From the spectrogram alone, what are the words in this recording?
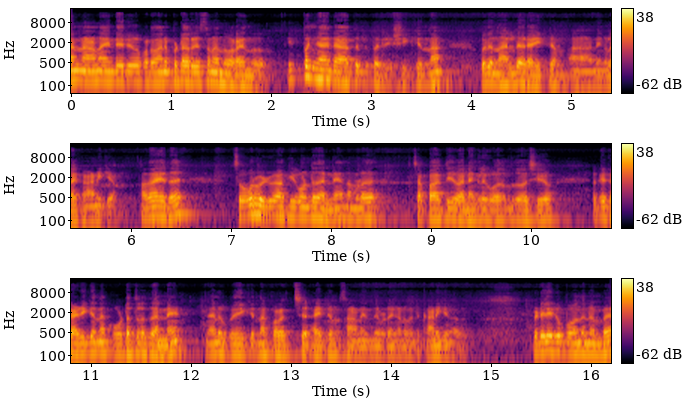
തന്നെയാണ് അതിന്റെ ഒരു പ്രധാനപ്പെട്ട റീസൺ എന്ന് പറയുന്നത്. ഇപ്പം ഞാൻ രാത്രി പരീക്ഷിക്കുന്ന ഒരു നല്ലൊരു ഐറ്റം നിങ്ങളെ കാണിക്കാം. അതായത് ചോറ് ഒഴിവാക്കിക്കൊണ്ട് തന്നെ നമ്മൾ ചപ്പാത്തിയോ അല്ലെങ്കിൽ ഗോതമ്പ് ദോശയോ ഒക്കെ കഴിക്കുന്ന കൂട്ടത്തിൽ തന്നെ ഞാൻ ഉപയോഗിക്കുന്ന കുറച്ച് ഐറ്റംസ് ആണ് ഇന്ന് ഇവിടെ ഞങ്ങൾ കാണിക്കുന്നത്. വീഡിയോയിലേക്ക് പോകുന്നതിന് മുമ്പ്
